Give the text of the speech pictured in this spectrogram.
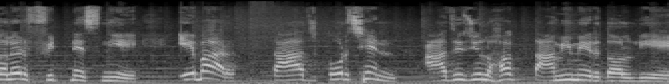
দলের ফিটনেস নিয়ে। এবার কাজ করছেন আজিজুল হক তামিমের দল নিয়ে।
